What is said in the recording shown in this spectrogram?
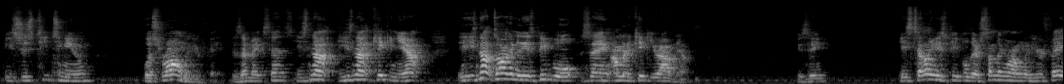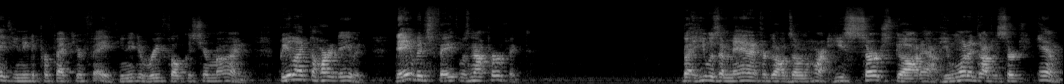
He's just teaching you what's wrong with your faith. Does that make sense? He's not he's not kicking you out. He's not talking to these people saying, I'm going to kick you out now. You see? He's telling these people there's something wrong with your faith. You need to perfect your faith. You need to refocus your mind. Be like the heart of David. David's faith was not perfect. But he was a man after God's own heart. He searched God out. He wanted God to search him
